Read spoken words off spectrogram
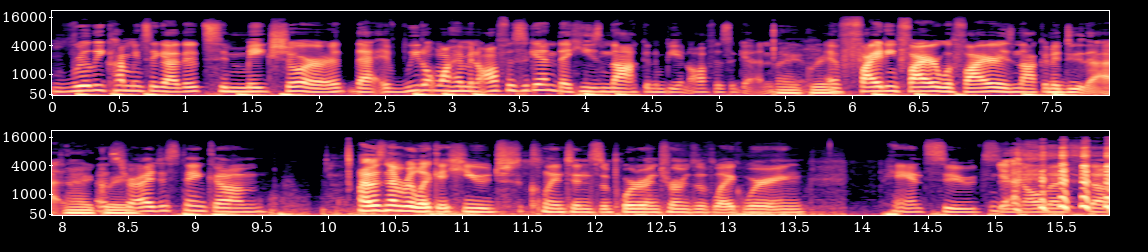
really coming together to make sure that if we don't want him in office again that he's not going to be in office again. I agree. And fighting fire with fire is not going to do that. I agree. That's true. I just think um, I was never like a huge Clinton supporter in terms of like wearing pantsuits and all that stuff.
